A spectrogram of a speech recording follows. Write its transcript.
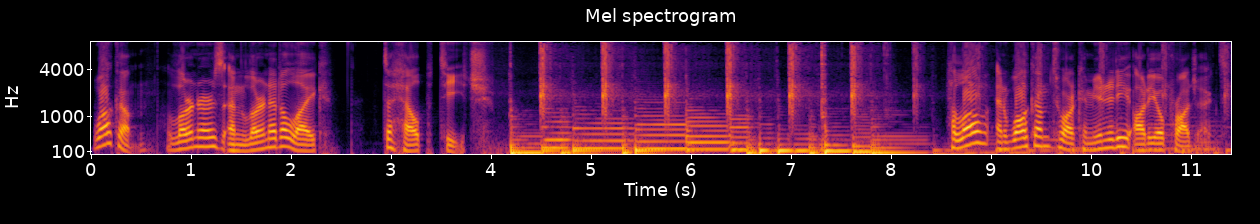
Welcome, learners and learn it alike, to Help Teach. Hello, and welcome to our community audio project.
